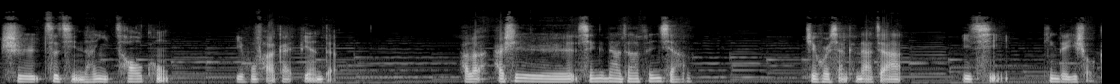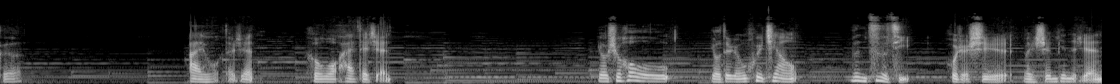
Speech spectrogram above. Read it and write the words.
是自己难以操控，也无法改变的。好了，还是先跟大家分享，这会儿想跟大家一起听的一首歌，《爱我的人和我爱的人》。有时候，有的人会这样问自己，或者是问身边的人：“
